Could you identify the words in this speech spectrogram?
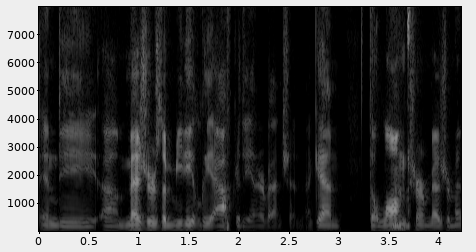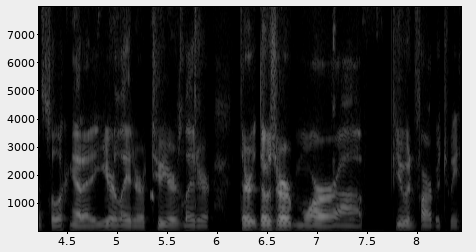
in the um, measures immediately after the intervention. Again, the mm-hmm. long-term mm-hmm. measurements, so looking at it a year later, two years later, those are more uh, few and far between.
